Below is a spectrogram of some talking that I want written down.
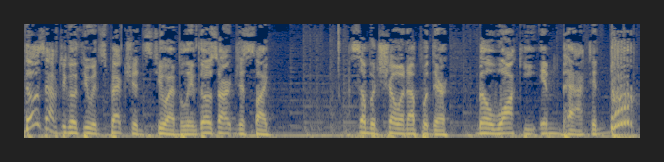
Those have to go through inspections too, I believe. Those aren't just like someone showing up with their Milwaukee impact and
